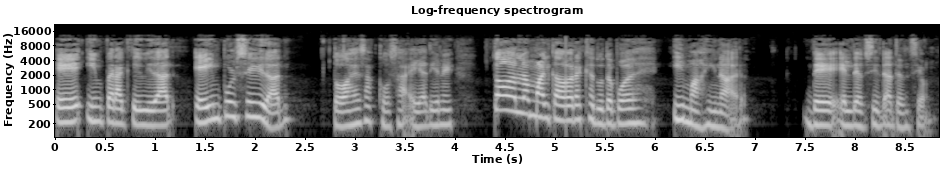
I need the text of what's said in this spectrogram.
e hiperactividad e impulsividad, todas esas cosas, ella tiene todos los marcadores que tú te puedes imaginar del déficit de atención.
